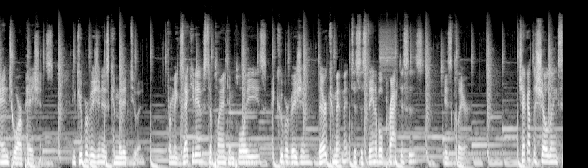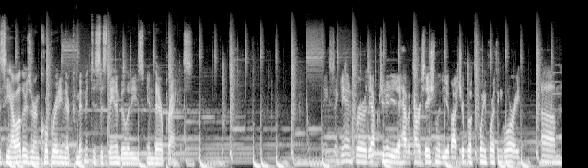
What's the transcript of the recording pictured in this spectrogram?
and to our patients, and CooperVision is committed to it. From executives to plant employees at CooperVision, their commitment to sustainable practices is clear. Check out the show links to see how others are incorporating their commitment to sustainabilities in their practice. Thanks again for the opportunity to have a conversation with you about your book, 24th and Glory. Um,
